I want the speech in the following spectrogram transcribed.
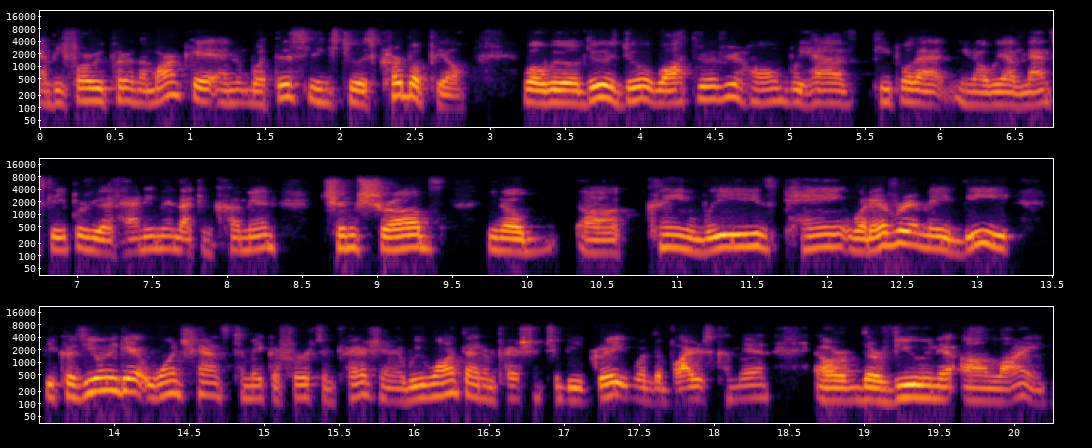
And before we put it in the market, and what this links to is curb appeal. What we will do is do a walkthrough of your home. We have people that, you know, we have landscapers, we have handymen that can come in, trim shrubs, you know, uh, clean weeds, paint, whatever it may be, because you only get one chance to make a first impression. And we want that impression to be great when the buyers come in or they're viewing it online.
